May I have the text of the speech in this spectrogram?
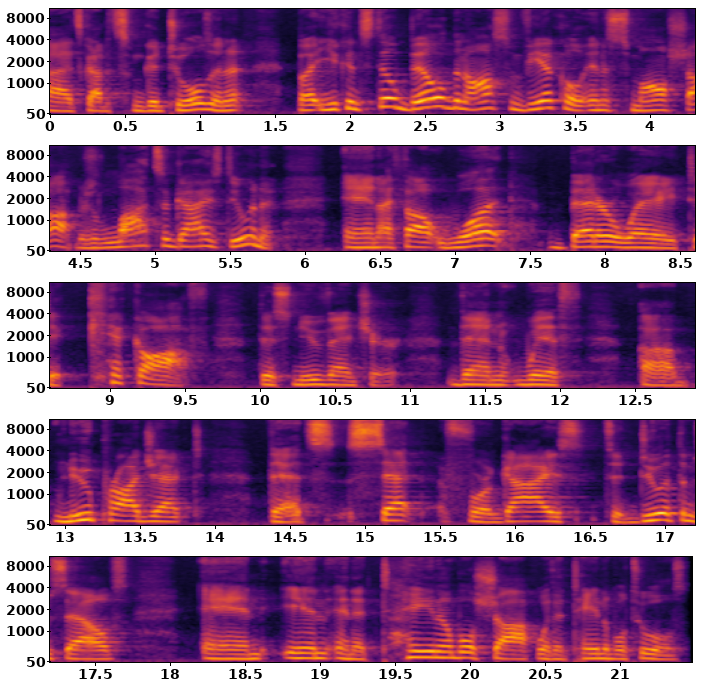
uh, it's got some good tools in it, but you can still build an awesome vehicle in a small shop. There's lots of guys doing it. And I thought, what better way to kick off this new venture than with a new project that's set for guys to do it themselves and in an attainable shop with attainable tools.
